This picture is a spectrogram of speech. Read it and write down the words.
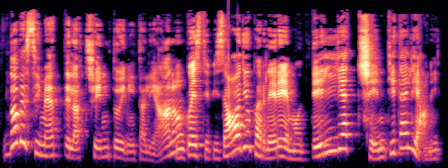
Dove si mette l'accento in italiano? In questo episodio parleremo degli accenti italiani.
